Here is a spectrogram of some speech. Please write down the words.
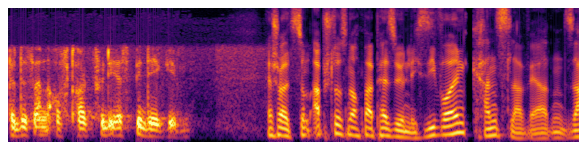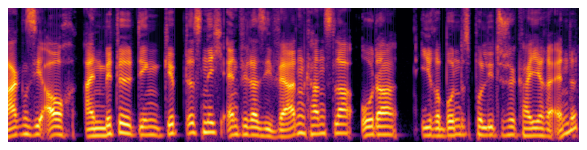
wird es einen Auftrag für die SPD geben. Herr Scholz, zum Abschluss noch mal persönlich. Sie wollen Kanzler werden. Sagen Sie auch, ein Mittelding gibt es nicht. Entweder Sie werden Kanzler oder Ihre bundespolitische Karriere endet?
